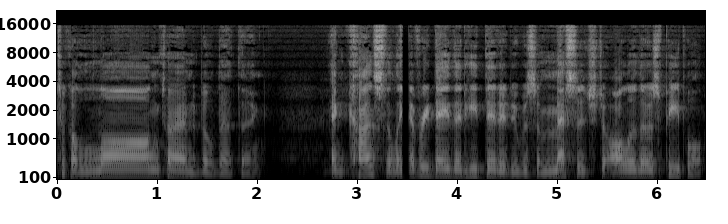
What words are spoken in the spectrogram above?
Took a long time to build that thing. And constantly, every day that he did it, it was a message to all of those people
